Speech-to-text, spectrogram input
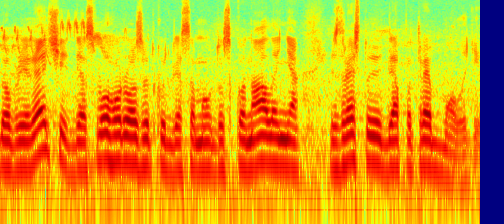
добрі речі для свого розвитку, для самовдосконалення і, зрештою, для потреб молоді.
